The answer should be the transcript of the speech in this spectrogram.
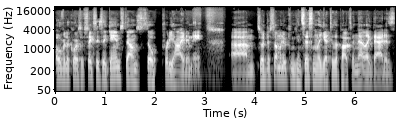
over the course of 66 games sounds still pretty high to me. Um, so just someone who can consistently get to the pucks and net like that is,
